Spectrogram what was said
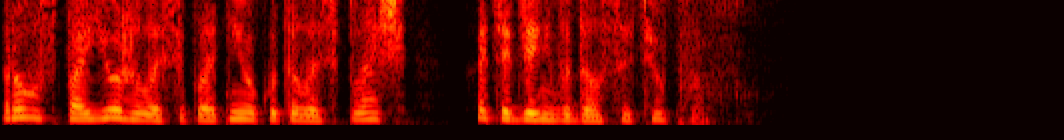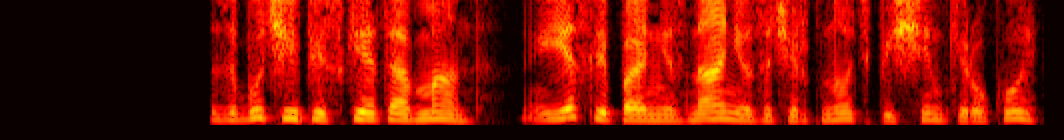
Роуз поежилась и плотнее укуталась в плащ, хотя день выдался теплым. Зыбучие пески — это обман. Если по незнанию зачерпнуть песчинки рукой,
